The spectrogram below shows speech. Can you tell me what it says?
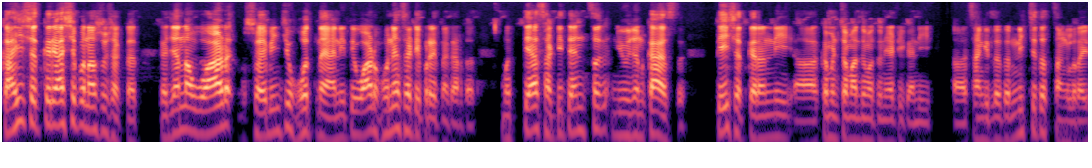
काही शेतकरी असे पण असू शकतात का ज्यांना वाढ सोयाबीनची होत नाही आणि ते वाढ होण्यासाठी प्रयत्न करतात. मग त्यासाठी त्यांचं नियोजन काय असतं? ते शेतकऱ्यांनी कमेंटच्या माध्यमातून या ठिकाणी सांगितलं तर निश्चितच चांगलं राहील.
